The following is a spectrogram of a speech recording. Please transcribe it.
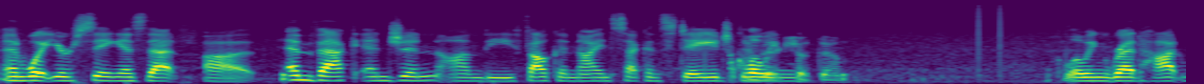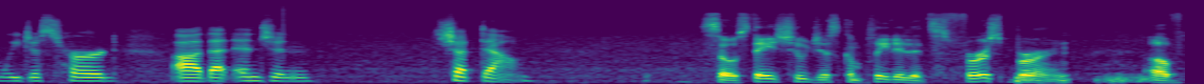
And what you're seeing is that uh, MVAC engine on the Falcon 9 second stage glowing, glowing red hot. And we just heard uh, that engine shut down. So stage two just completed its first burn of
